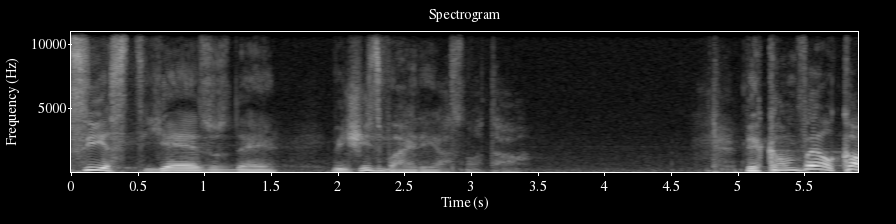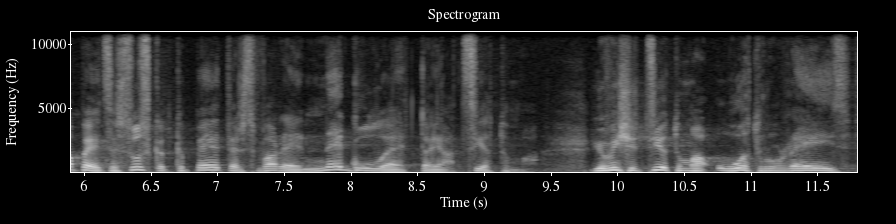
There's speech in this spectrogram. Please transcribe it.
ciest Jēzus dēļ. Viņš izvairījās no tā. Pie kam vēl? Kāpēc es uzskatu, ka Pēters varēja negulēt tajā cietumā? jo viņš ir cietumā otru reizi.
